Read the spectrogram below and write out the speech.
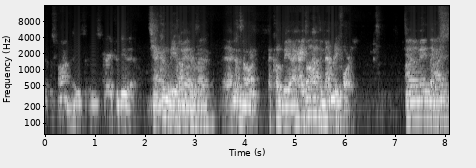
it was fun. It was, it was great to be there. See, I couldn't be a waiter, man. I couldn't be. I couldn't be. I, I don't have the memory for it. Do you know what I mean? Like,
